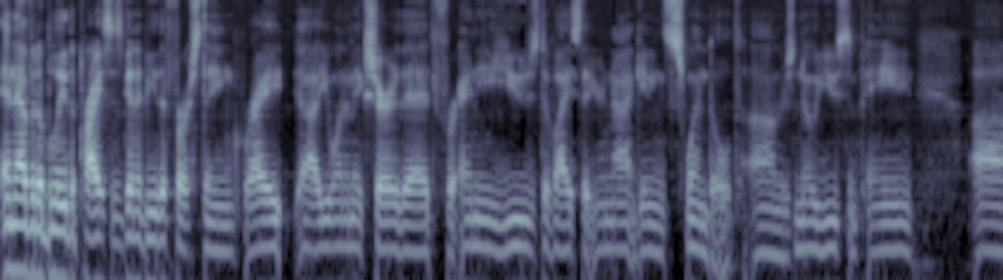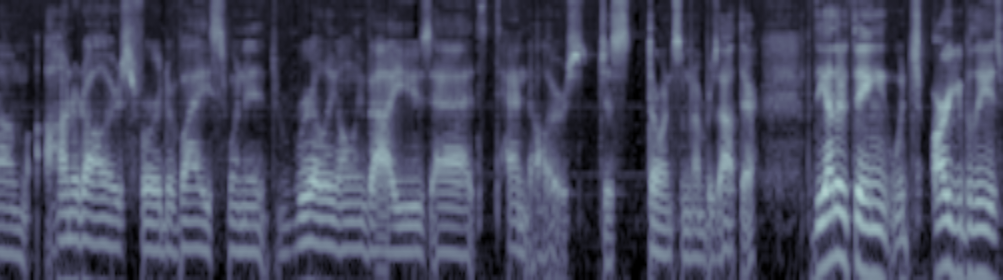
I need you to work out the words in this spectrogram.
Inevitably, the price is going to be the first thing, right? Uh, you want to make sure that for any used device that you're not getting swindled. Um, there's no use in paying um, $100 for a device when it really only values at $10. Just throwing some numbers out there. But the other thing, which arguably is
